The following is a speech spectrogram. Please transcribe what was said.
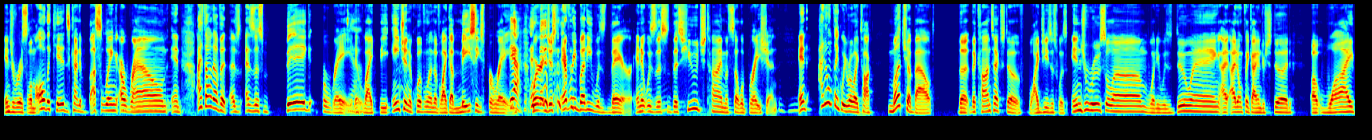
in Jerusalem, all the kids kind of bustling around, mm-hmm. and I thought of it as as this big parade, yeah. like the ancient equivalent of like a Macy's parade, yeah. where just everybody was there, and it was this mm-hmm. this huge time of celebration. Mm-hmm. And I don't think we really talked much about the the context of why Jesus was in Jerusalem, what he was doing. I, I don't think I understood uh, why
